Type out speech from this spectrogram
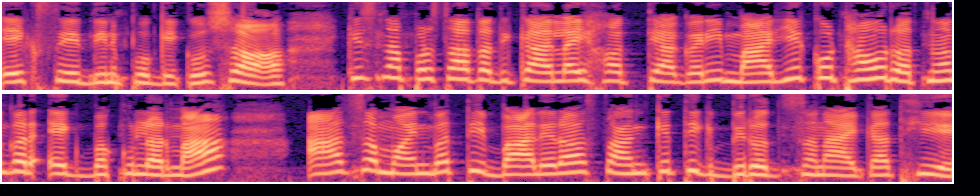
एक सय दिन पुगेको छ। कृष्ण प्रसाद अधिकारीलाई हत्या गरी मारिएको ठाउँ रत्नगर एक बकुलरमा आज मैनबत्ती बालेर साङ्केतिक विरोध जनाएका थिए।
